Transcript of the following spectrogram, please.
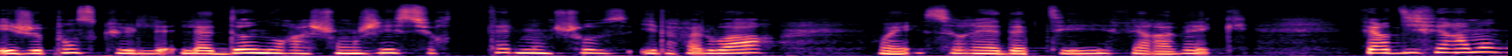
Et je pense que la donne aura changé sur tellement de choses. Il va falloir ouais, se réadapter, faire avec, faire différemment.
